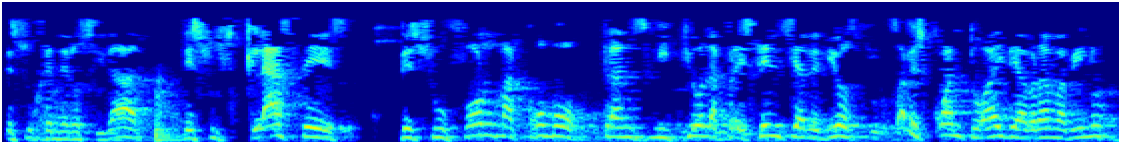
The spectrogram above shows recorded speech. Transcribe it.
de su generosidad, de sus clases, de su forma como transmitió la presencia de Dios. ¿Sabes cuánto hay de Abraham Avinu?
